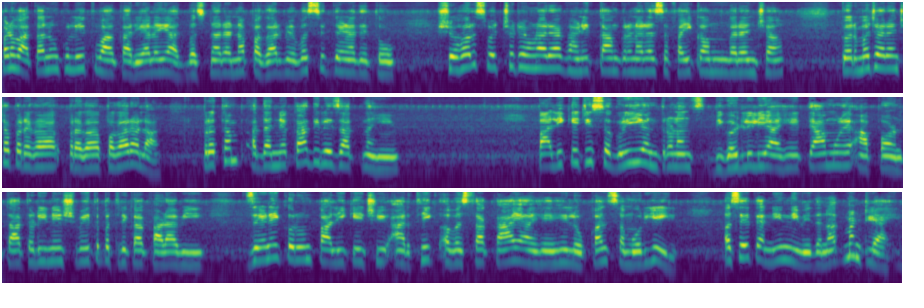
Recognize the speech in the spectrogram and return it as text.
पण वातानुकूलित वा कार्यालयात बसणाऱ्यांना पगार व्यवस्थित देण्यात येतो. शहर स्वच्छ ठेवणाऱ्या घाणीत काम करणाऱ्या सफाई कामगारांच्या कर्मचाऱ्यांच्या पगा पगा पगाराला प्रथम प्राधान्य का दिले जात नाही? पालिकेची सगळी यंत्रणा बिघडलेली आहे. त्यामुळे आपण तातडीने श्वेतपत्रिका काढावी. जेणेकरून पालिकेची आर्थिक अवस्था काय आहे हे लोकांसमोर येईल असे त्यांनी निवेदनात म्हटले आहे.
